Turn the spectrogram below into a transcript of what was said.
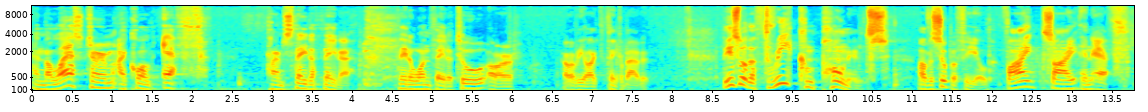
And the last term I called F times theta theta. Theta 1, theta 2, or however you like to think about it. These were the three components of a superfield, phi, psi, and f.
